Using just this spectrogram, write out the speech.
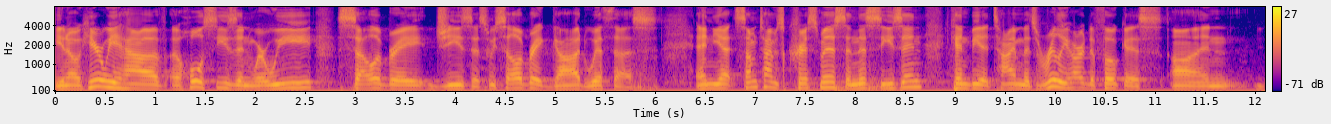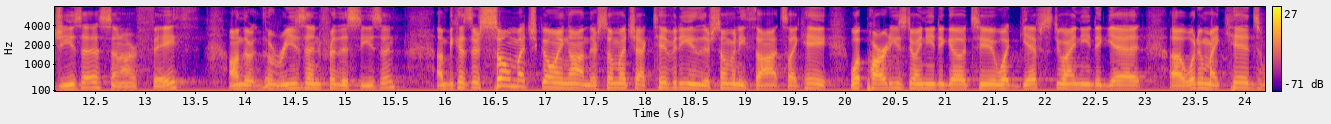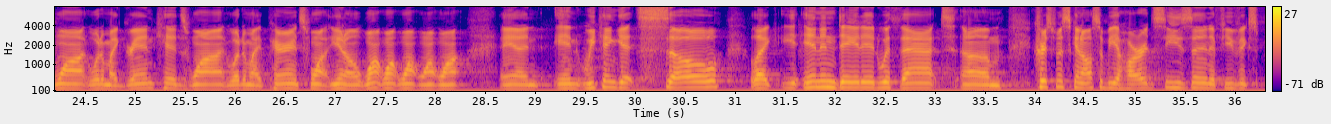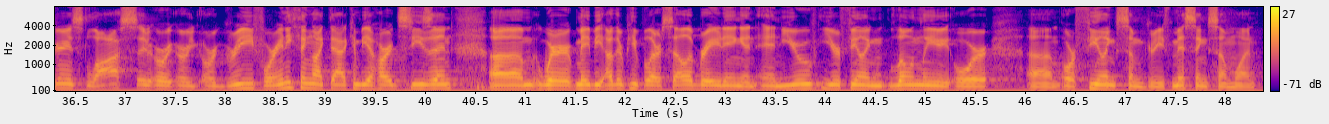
You know, here we have a whole season where we celebrate Jesus, we celebrate God with us. And yet, sometimes Christmas and this season can be a time that's really hard to focus on Jesus and our faith on the, the reason for this season um, because there's so much going on. There's so much activity. There's so many thoughts like, hey, what parties do I need to go to? What gifts do I need to get? Uh, what do my kids want? What do my grandkids want? What do my parents want? You know, want, want, want, want, want. And, and we can get so like inundated with that. Um, Christmas can also be a hard season if you've experienced loss or, or, or grief or anything like that. It can be a hard season um, where maybe other people are celebrating and, and you, you're feeling lonely or, um, or feeling some grief, missing someone.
